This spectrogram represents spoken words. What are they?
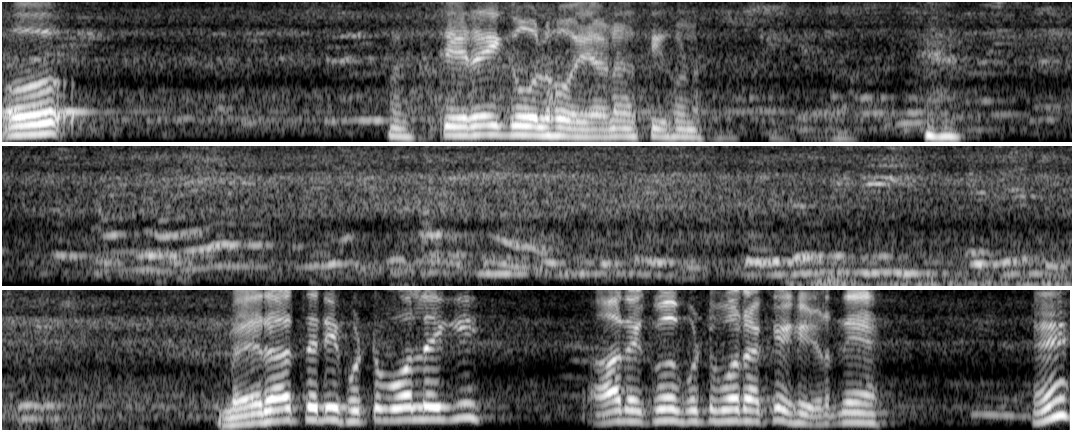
ਉਹ ਤੇਰਾ ਹੀ ਗੋਲ ਹੋ ਜਾਣਾ ਸੀ ਹੁਣ। ਮੇਰਾ ਤੇਰੀ ਫੁੱਟਬਾਲ ਹੈਗੀ। ਆਹ ਦੇਖੋ ਫੁੱਟਬਾਲ ਰੱਖ ਕੇ ਖੇਡਦੇ ਆ। ਹੈ?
